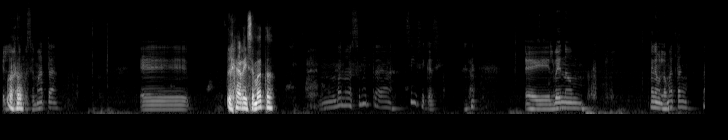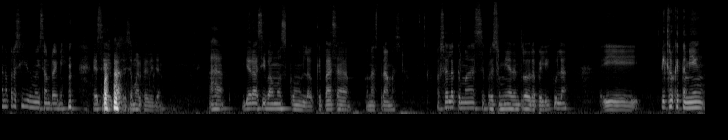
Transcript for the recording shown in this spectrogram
El Ajá. Se mata. Eh, El Harry se mata. Mm, Bueno, se mata. Sí, sí, casi. Eh, el Venom. Venom lo matan. Bueno, pero sí es muy Sam Raimi. ese, muerte de villano. Ajá. Y ahora sí vamos con lo que pasa con las tramas. O sea, lo que más se presumía dentro de la película. Y, y creo que también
